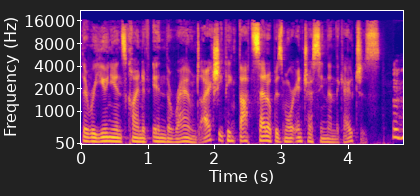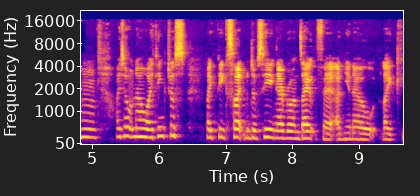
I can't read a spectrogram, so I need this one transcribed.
the reunions kind of in the round. I actually think that setup is more interesting than the couches. hmm I don't know. I think just like the excitement of seeing everyone's outfit and you know, like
